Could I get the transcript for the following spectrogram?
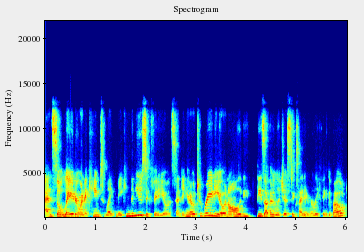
And so later, when it came to like making the music video and sending it out to radio and all of these other logistics I didn't really think about,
